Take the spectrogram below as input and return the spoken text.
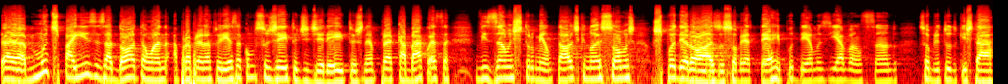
é, muitos países adotam a, a, própria natureza como sujeito de direitos, né? Para acabar com essa visão instrumental de que nós somos os poderosos sobre a Terra e podemos ir avançando sobre tudo que está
